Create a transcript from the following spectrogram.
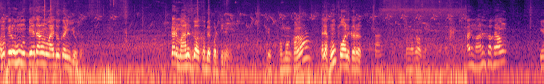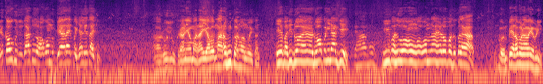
અમે પેલો હું બે દાડાનો વાયદો કરી ગયો છું. તારે માનસ જ ખબર પડતી નહીં. ફોન કરો. એટલે હું ફોન કરો. તારે માનસ ખખરાવું એને કહું કીધું તા તું હવે બે લાખ પૈસા લેતા તું હા રોજ ઉઘરાણી અમારા આવે મારે શું કરવાનું હોય કન એ બધી ડો ડો પડી નાખજે. એ પછી ઓમ ના હેડો પછી પેલા પેલા બનાવે એવડી.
